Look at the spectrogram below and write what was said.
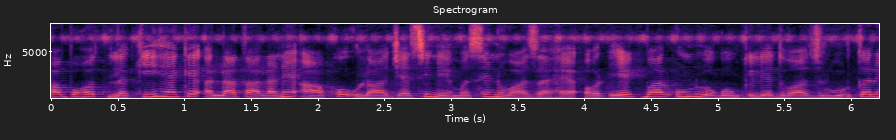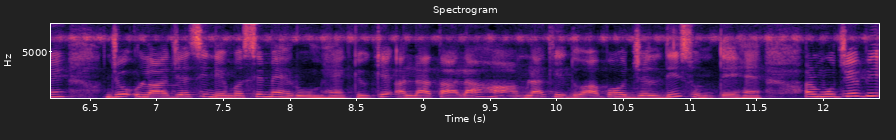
आप बहुत लकी हैं कि अल्लाह ताला ने आपको औलाद जैसी नेमत से नवाजा है और एक बार उन लोगों के लिए दुआ ज़रूर करें जो औलाद जैसी नेमत से महरूम हैं, क्योंकि अल्लाह ताला हामला की दुआ बहुत जल्दी सुनते हैं। और मुझे भी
